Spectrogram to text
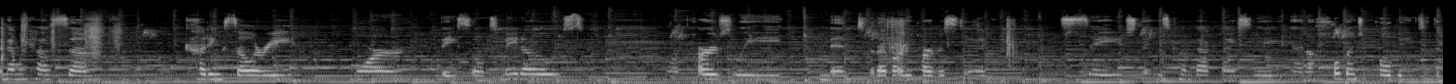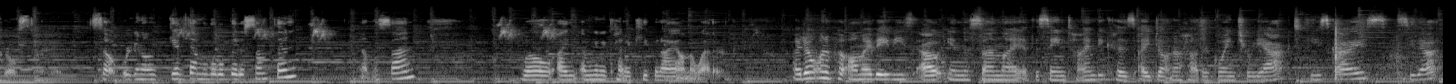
And then we have some cutting celery, more basil tomatoes, more parsley, mint that I've already harvested, sage that has come back nicely, and a whole bunch of pole beans that the girls started. So we're gonna give them a little bit of something out in the sun. Well, I, I'm gonna kind of keep an eye on the weather. I don't want to put all my babies out in the sunlight at the same time because I don't know how they're going to react. These guys, see that?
